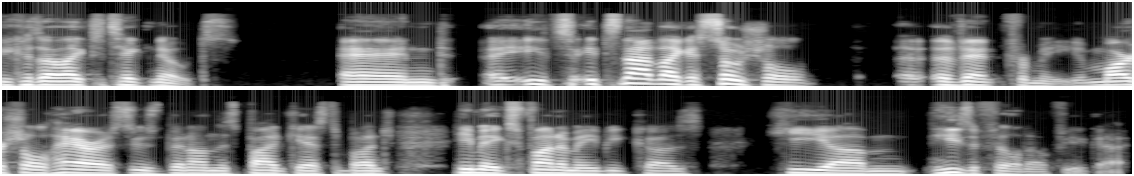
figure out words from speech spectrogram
because I like to take notes, and uh, it's it's not like a social uh, event for me. Marshall Harris, who's been on this podcast a bunch, he makes fun of me because he um he's a Philadelphia guy.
